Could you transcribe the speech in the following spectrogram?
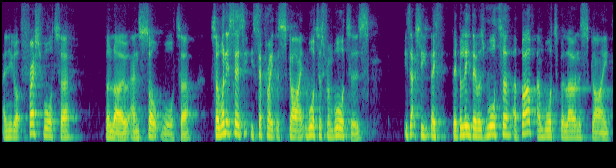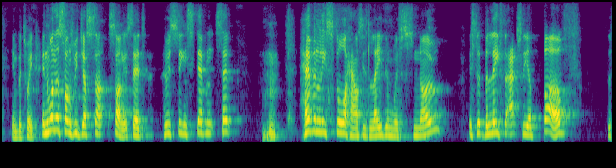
and you've got fresh water below and salt water. So when it says you separate the sky, waters from waters, is actually they they believe there was water above and water below and the sky in between. In one of the songs we just su- sung, it said, "Who's seen seven, seven heavenly storehouses laden with snow?" It's the belief that actually above the,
